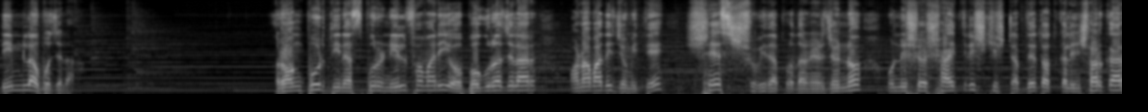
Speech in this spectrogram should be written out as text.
ডিমলা উপজেলা। রংপুর, দিনাজপুর, নীলফামারী ও বগুড়া জেলার অনাবাদী জমিতে সেচ সুবিধা প্রদানের জন্য উনিশশো খ্রিস্টাব্দে তৎকালীন সরকার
